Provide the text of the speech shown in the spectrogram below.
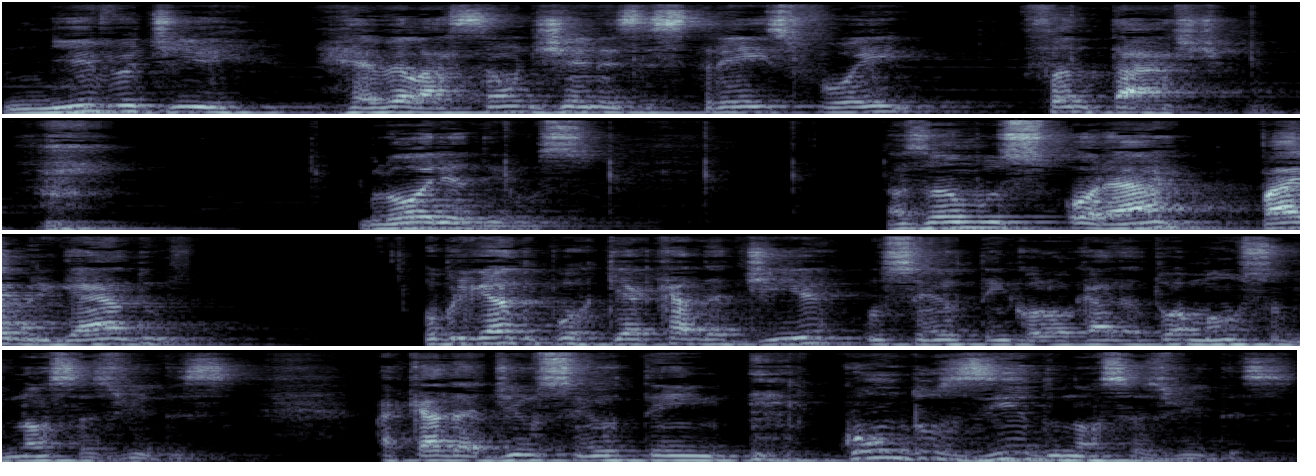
O nível de revelação de Gênesis 3 foi fantástico. Glória a Deus. Nós vamos orar. Pai, obrigado. Obrigado porque a cada dia o Senhor tem colocado a tua mão sobre nossas vidas. A cada dia o Senhor tem conduzido nossas vidas.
